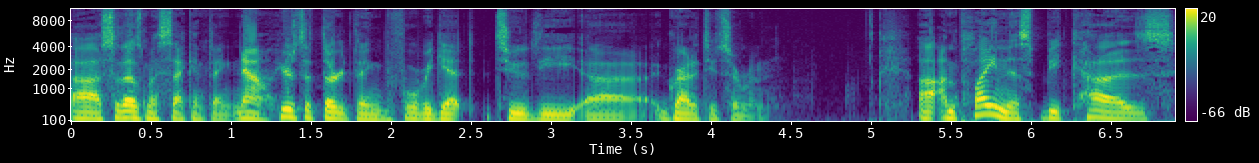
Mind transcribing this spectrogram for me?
Uh, so that was my second thing. Now, here's the third thing before we get to the uh, gratitude sermon. Uh, I'm playing this because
